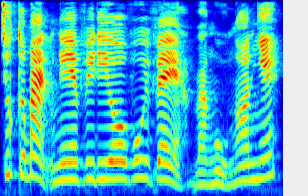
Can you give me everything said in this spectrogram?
Chúc các bạn nghe video vui vẻ và ngủ ngon nhé!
